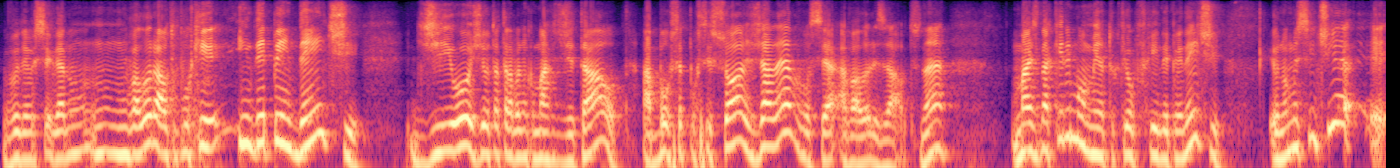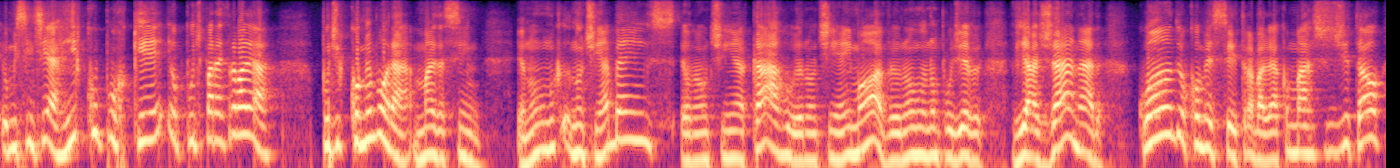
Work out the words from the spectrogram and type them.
Vou chegar num, num valor alto, porque independente de hoje eu estar trabalhando com marketing digital, a bolsa por si só já leva você a, valores altos, né? Mas naquele momento que eu fiquei independente, eu não me sentia, eu me sentia rico porque eu pude parar de trabalhar, pude comemorar, mas assim, eu não, não tinha bens, eu não tinha carro, eu não tinha imóvel, eu não, eu não podia viajar, nada. Quando eu comecei a trabalhar com marketing digital,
